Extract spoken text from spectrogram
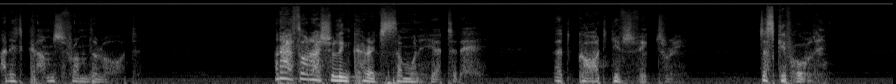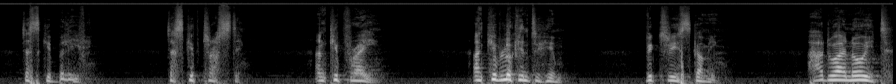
and it comes from the Lord. And I thought I should encourage someone here today that God gives victory. Just keep holding, just keep believing, just keep trusting, and keep praying, and keep looking to Him. Victory is coming. How do I know it?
